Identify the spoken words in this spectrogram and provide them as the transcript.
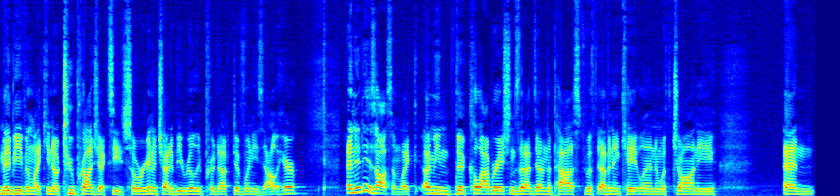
maybe even like you know two projects each. So we're going to try to be really productive when he's out here. And it is awesome. Like I mean, the collaborations that I've done in the past with Evan and Katelyn and with Johnny, and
